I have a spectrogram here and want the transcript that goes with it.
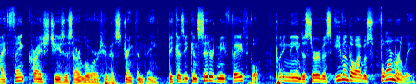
I thank Christ Jesus our Lord, who has strengthened me, because he considered me faithful, putting me into service, even though I was formerly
